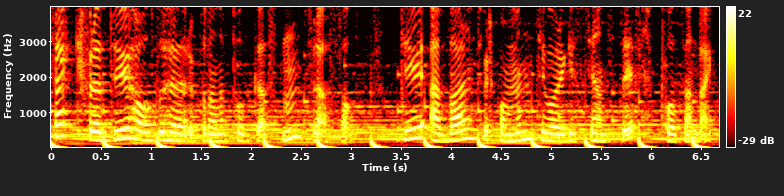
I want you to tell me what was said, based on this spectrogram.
Takk for at du har valgt å høre på denne podkasten fra Salt. Du er varmt velkommen til våre gudstjenester på søndag.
